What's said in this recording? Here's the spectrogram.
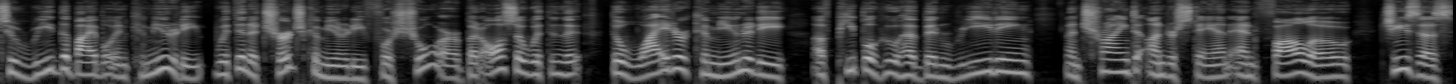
to read the bible in community within a church community for sure but also within the the wider community of people who have been reading and trying to understand and follow jesus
